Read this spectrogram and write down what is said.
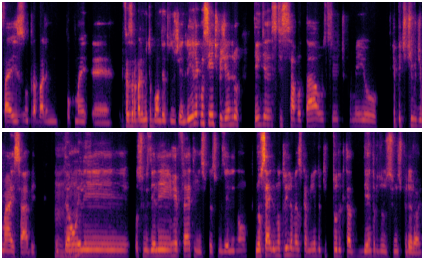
faz um trabalho um pouco mais. É... Ele faz um trabalho muito bom dentro do gênero. E ele é consciente que o gênero tende a se sabotar ou ser, tipo, meio repetitivo demais, sabe? Então uhum. ele, os filmes dele refletem isso, porque os filmes dele não não seguem, não trilham o mesmo caminho do que tudo que está dentro dos filmes de super-herói.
